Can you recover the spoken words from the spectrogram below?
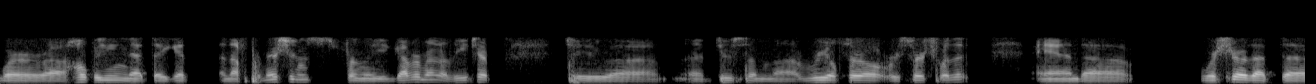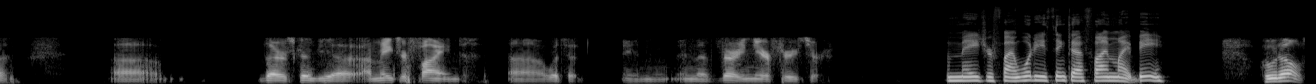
we're uh, hoping that they get enough permissions from the government of Egypt to uh, uh, do some real thorough research with it, and we're sure that there's going to be a, a major find uh, with it in in the very near future. A major find. What do you think that find might be? Who knows?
